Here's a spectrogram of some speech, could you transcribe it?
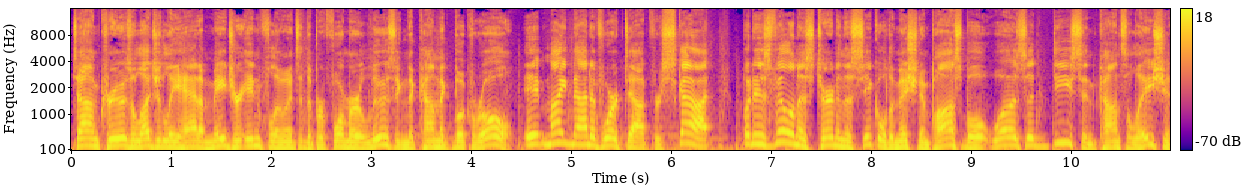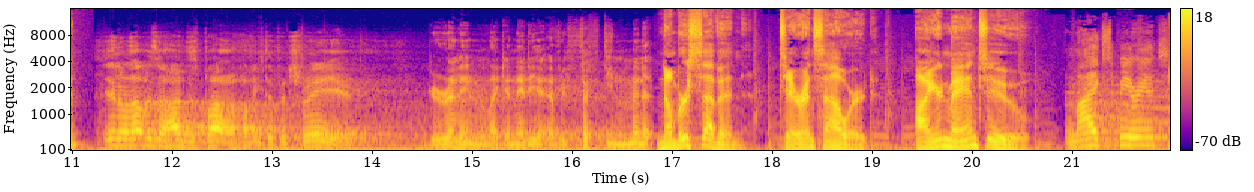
Tom Cruise allegedly had a major influence in the performer losing the comic book role. It might not have worked out for Scott, but his villainous turn in the sequel to Mission Impossible was a decent consolation. You know, that was the hardest part of having to portray you. Grinning like an idiot every 15 minutes. Number 7. Terrence Howard, Iron Man 2. In my experience,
